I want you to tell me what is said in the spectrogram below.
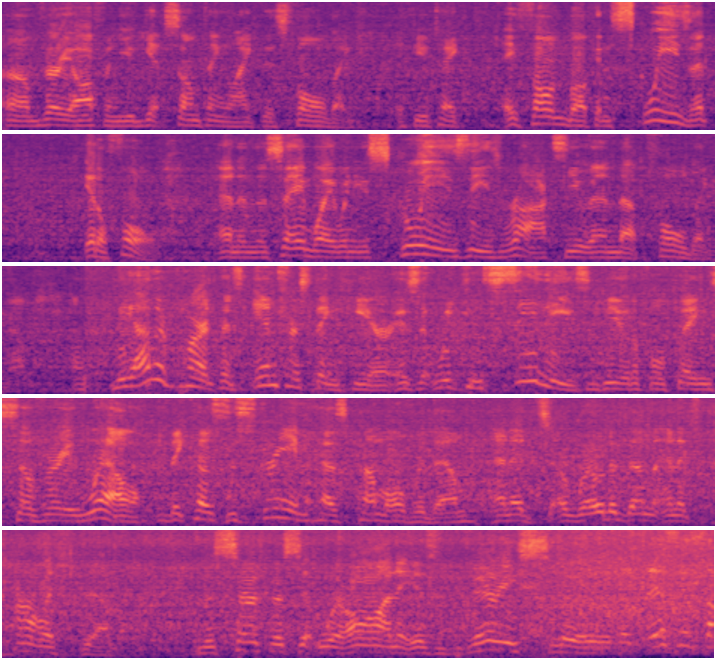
um, very often you get something like this folding if you take a phone book and squeeze it it'll fold and in the same way, when you squeeze these rocks, you end up folding them. The other part that's interesting here is that we can see these beautiful things so very well because the stream has come over them and it's eroded them and it's polished them. The surface that we're on is very smooth. But this is the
